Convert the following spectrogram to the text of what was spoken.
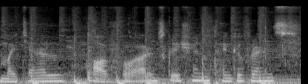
my channel of art inspiration thank you friends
